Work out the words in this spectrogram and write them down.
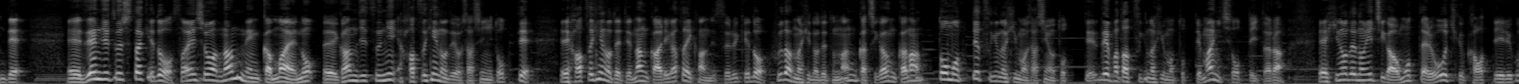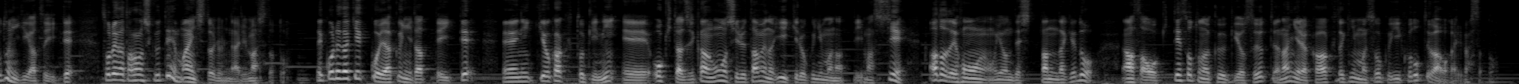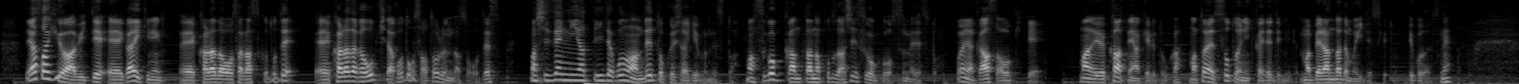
で、えー、前日したけど、最初は何年か前の、えー、元日に初日の出を写真に撮って、えー、初日の出ってなんかありがたい感じするけど、普段の日の出となんか違うんかなと思って次の日も写真を撮って、で、また次の日も撮って毎日撮っていたら、え日の出の位置が思ったより大きく変わっていることに気がついて、それが楽しくて毎日撮るようになりましたと。で、これが結構役に立っていて、え日記を書くときに、え起きた時間を知るためのいい記録にもなっていますし、後で本を読んで知ったんだけど、朝起きて外の空気を吸うっていうのは何やら科学的にもすごくいいことっていうのが分かりましたと。で朝日を浴びて、えー、外気に、えー、体をさらすことで、えー、体が起きたことを悟るんだそうです。まあ、自然にやっていたことなんで得した気分ですと。まあ、すごく簡単なことだし、すごくおすすめですと。とにかく朝起きて、まあ、カーテン開けるとか、まあ、とりあえず外に一回出てみる。まあ、ベランダでもいいですけど、ということですね。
